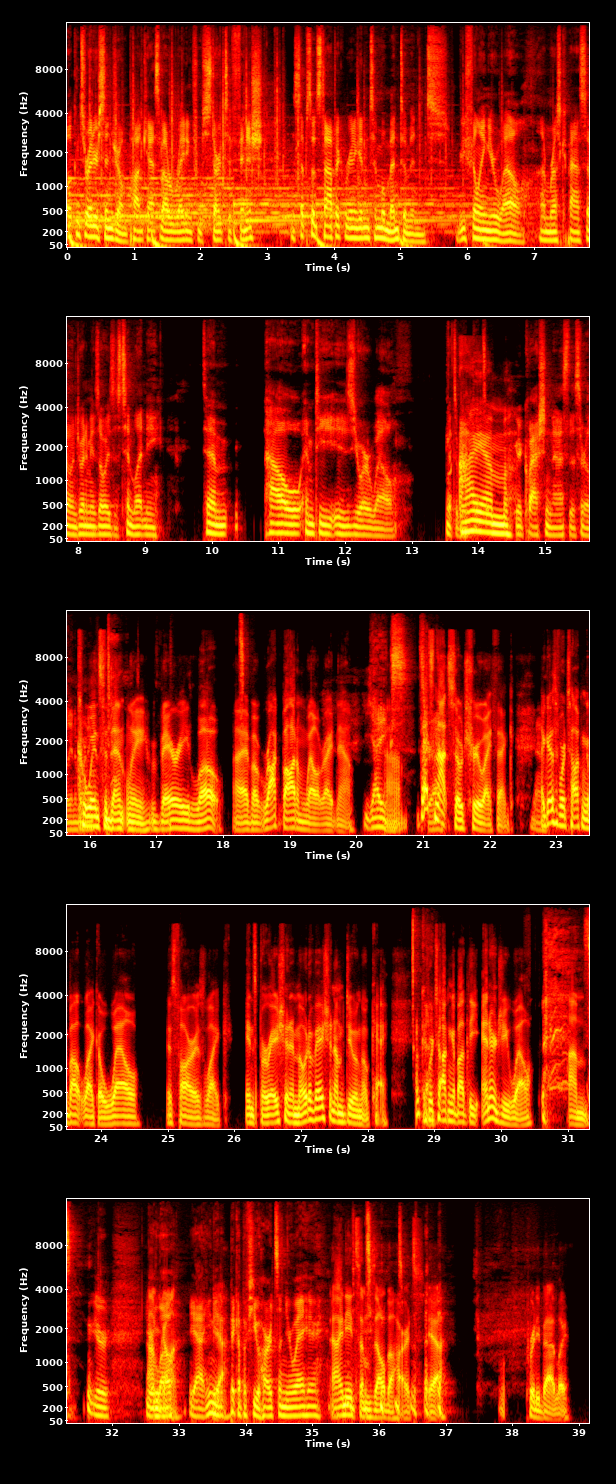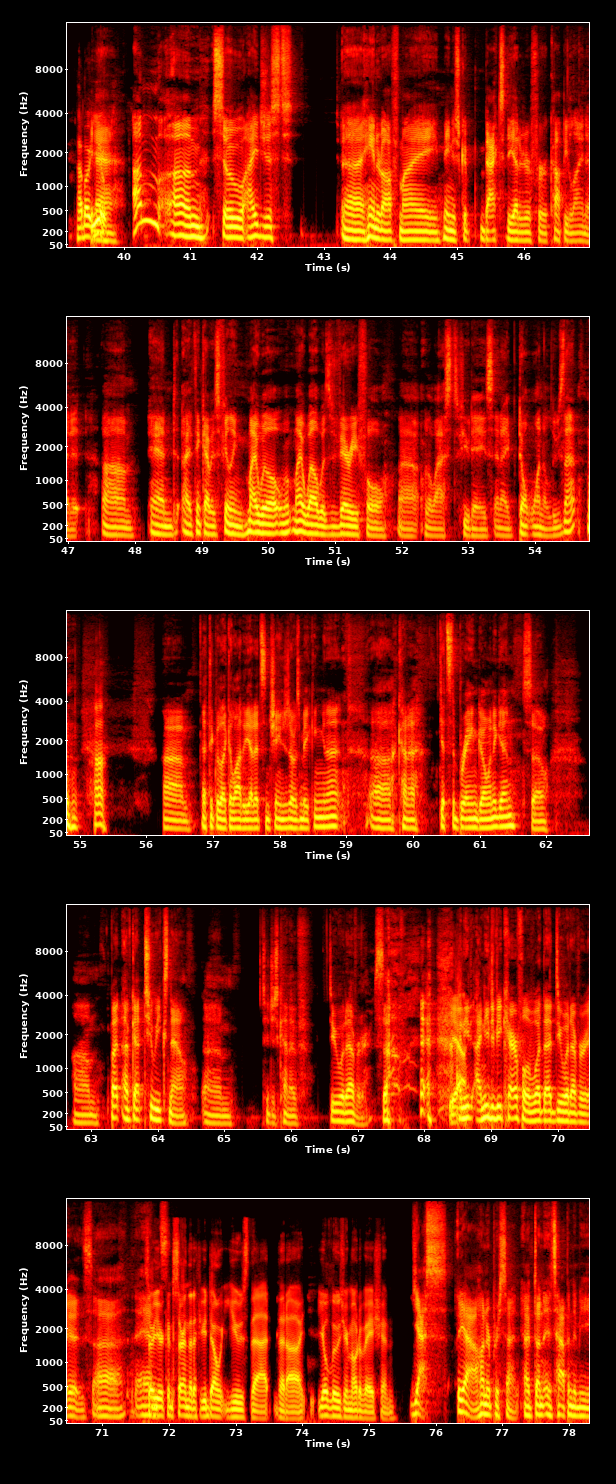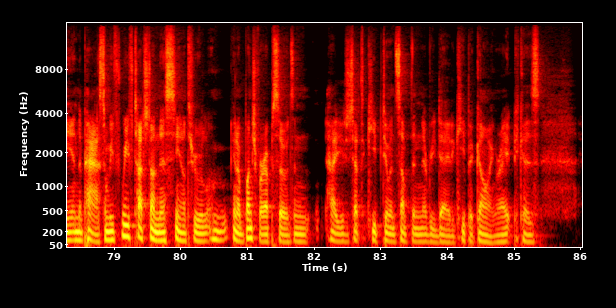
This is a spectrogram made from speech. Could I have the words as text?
Welcome to Writer Syndrome, podcast about writing from start to finish. This episode's topic, we're going to get into momentum and refilling your well. I'm Russ Capasso, and joining me as always is Tim Letney. Tim, how empty is your well? That's a weird, I am a good question to ask this early in the morning. Coincidentally, very low. I have a rock bottom well right now. Yikes! Um, that's, that's not so true. I think. No. I guess if we're talking about like a well, as far as like inspiration and motivation, I'm doing okay. Okay. If we're talking about the energy well, um, you're you're I'm low. Gone. Yeah, you need yeah. to pick up a few hearts on your way here. I need some Zelda hearts. Yeah, pretty badly. How about yeah. you? I'm um. So I just uh, handed off my manuscript back to the editor for copy line edit. Um, and I think I was feeling my will my well was very full uh, over the last few days, and I don't want to lose that. huh. Um, I think with like a lot of the edits and changes I was making in that, uh, kind of gets the brain going again. So, um, but I've got two weeks now um, to just kind of do whatever. So yeah. I need I need to be careful of what that do whatever is. Uh, so you're concerned that if you don't use that, that uh, you'll lose your motivation. Yes, yeah, hundred percent. I've done it's happened to me in the past, and we've we've touched on this, you know, through you know a bunch of our episodes, and how you just have to keep doing something every day to keep it going, right? Because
